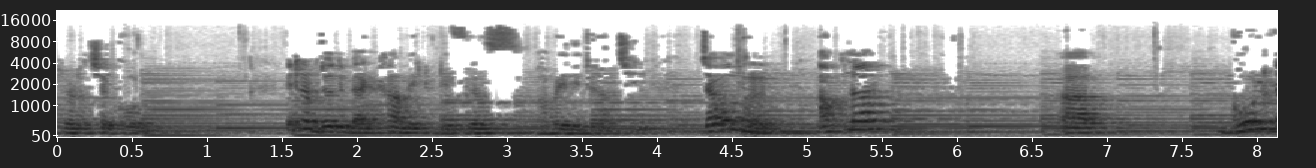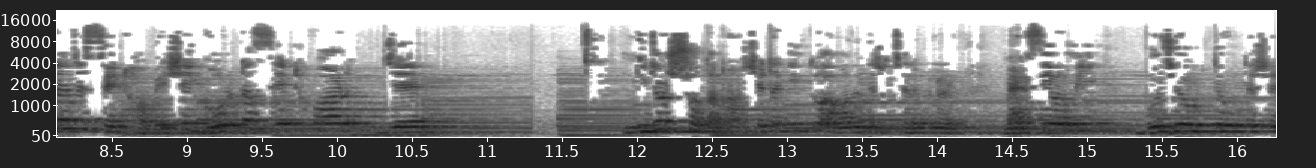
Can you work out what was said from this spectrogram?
সেটা হচ্ছে গোল এটার যদি ব্যাখ্যা আমি একটু ডিফারেন্স ভাবে দিতে যাচ্ছি যেমন ধরেন, আপনার গোলটা যে সেট হবে, সেই গোলটা সেট হওয়ার যে নিজস্বতাটা, সেটা কিন্তু আমাদের দেশের ছেলেপেলের ম্যাক্সিমামই বুঝে উঠতে উঠতে সে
